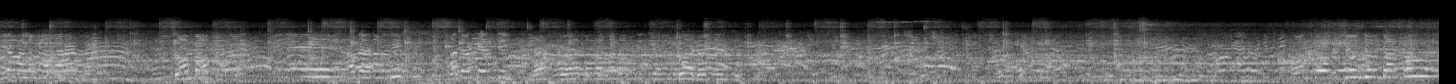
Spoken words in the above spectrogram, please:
Iya karet Lomba karet. Ini ada Nafis Ada Kenzi Ya juara pertama Nafis Juara kedua ada Kenzi Untuk junjung baku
